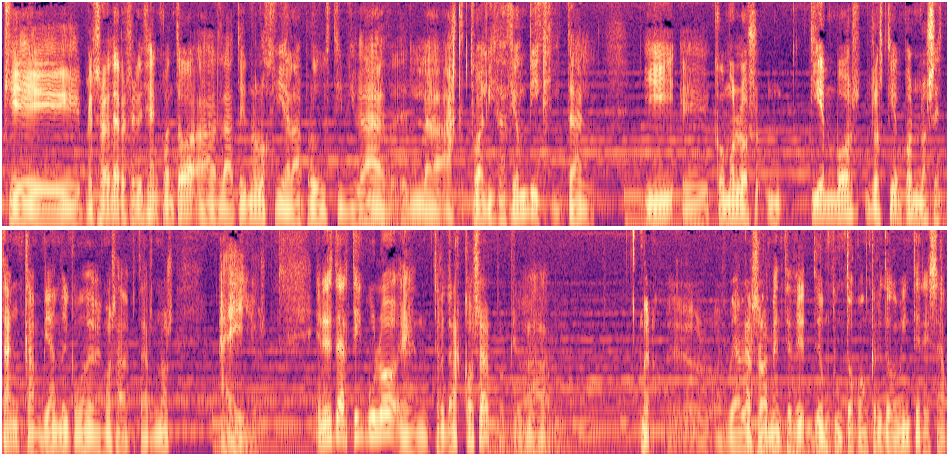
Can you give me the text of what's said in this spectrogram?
que personas de referencia en cuanto a la tecnología, la productividad, la actualización digital y eh, cómo los tiempos, los tiempos nos están cambiando y cómo debemos adaptarnos a ellos. En este artículo, entre otras cosas, porque va, bueno, eh, os voy a hablar solamente de, un punto concreto que me interesa,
